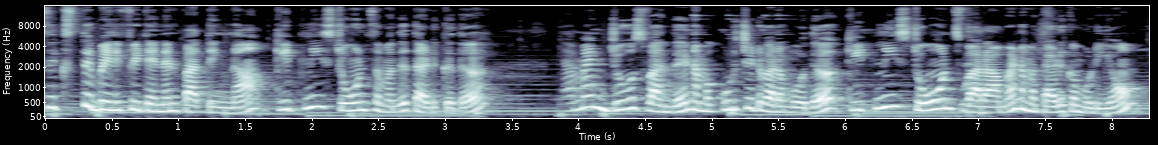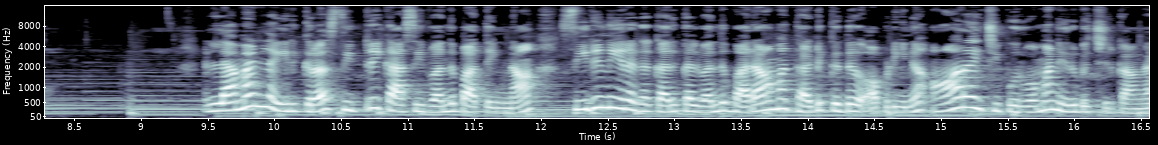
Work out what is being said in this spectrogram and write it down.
சிக்ஸ்த் பெனிஃபிட் என்னன்னு பார்த்தீங்கன்னா கிட்னி ஸ்டோன்ஸை வந்து தடுக்குது. லெமன் ஜூஸ் வந்து நம்ம குடிச்சிட்டு வரும்போது கிட்னி ஸ்டோன்ஸ் வராமல் நம்ம தடுக்க முடியும். லெமனில் இருக்கிற சிட்ரிக் ஆசிட் வந்து பார்த்திங்கன்னா சிறுநீரக கருக்கள் வந்து வராமல் தடுக்குது அப்படின்னு ஆராய்ச்சி பூர்வமாக நிரூபிச்சிருக்காங்க.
